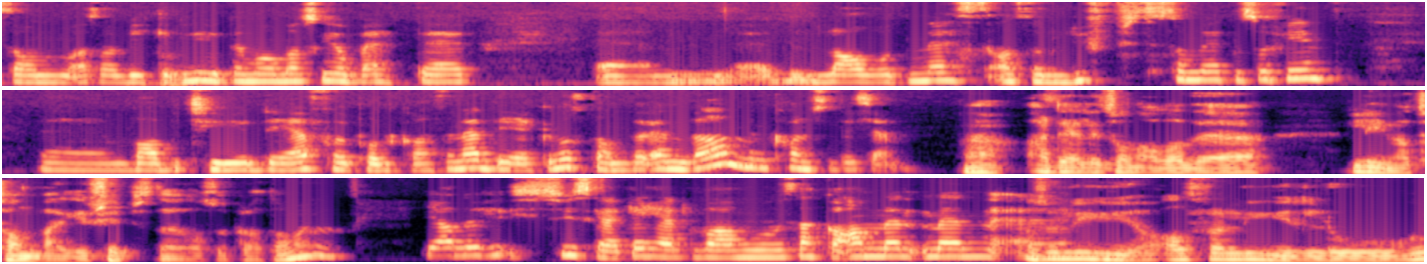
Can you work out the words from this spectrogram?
som altså hvilket lydnivå man skal jobbe etter, loudness, altså lufs, som det heter så fint. Hva betyr det for podkasterne? Det er ikke noe standard enda, men kanskje det kommer. ja. Er det litt sånn à la det Lina Tandberg i Skipsted også prata om, eller? Ja, Nå husker jeg ikke helt hva hun snakka om, men, men eh, Altså ly, alt fra lydlogo,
